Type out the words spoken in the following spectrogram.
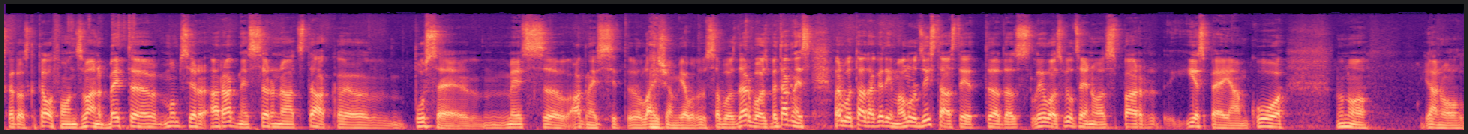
skatos, ka telefons zvana. Bet uh, mums ir ar Agnēs sarunāts tā, ka pusē mēs uh, Agnēs laižam jau savos darbos. Bet, Agnēs, varbūt tādā gadījumā lūdzu izstāstiet tādās lielos vilcienos par iespējām, ko nu, no jā, no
